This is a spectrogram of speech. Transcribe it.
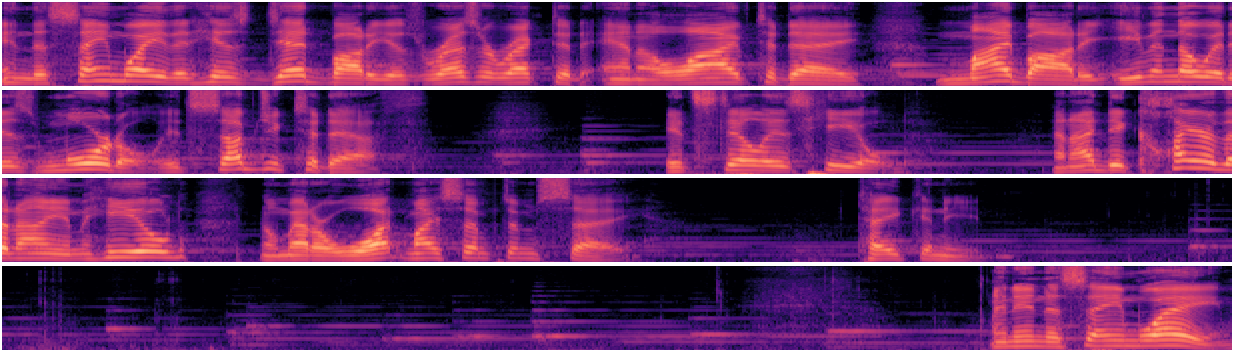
in the same way that His dead body is resurrected and alive today, my body, even though it is mortal, it's subject to death it still is healed. And I declare that I am healed no matter what my symptoms say. Take and eat. And in the same way,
